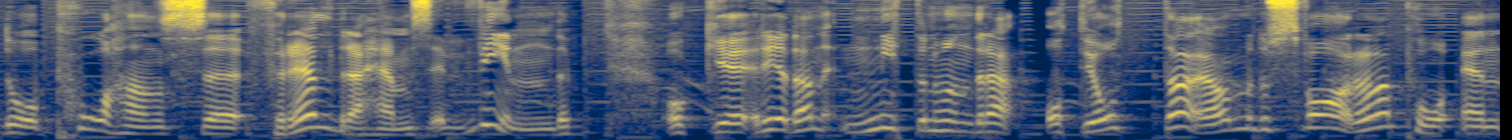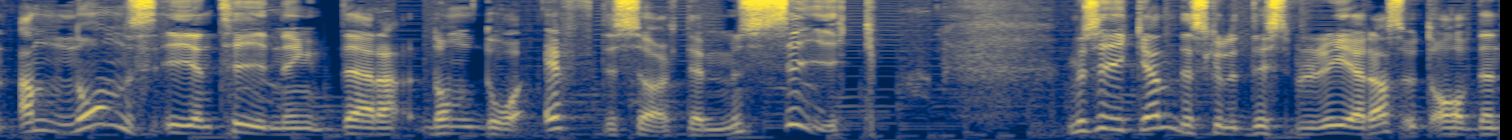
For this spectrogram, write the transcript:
då på hans eh, föräldrahems vind. Och eh, redan 1988, ja men då svarade han på en annons i en tidning där de då eftersökte musik. Musiken det skulle distribueras av det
